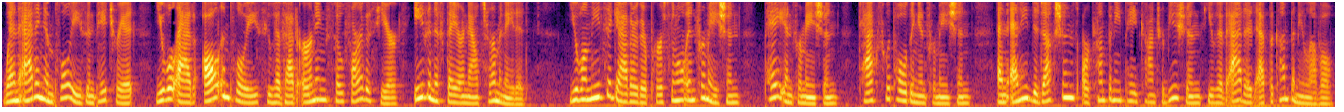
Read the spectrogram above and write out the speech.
When adding employees in Patriot, you will add all employees who have had earnings so far this year, even if they are now terminated. You will need to gather their personal information, pay information, tax withholding information, and any deductions or company paid contributions you have added at the company level.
